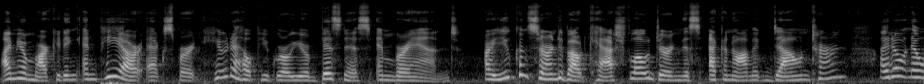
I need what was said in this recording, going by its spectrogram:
I'm your marketing and PR expert here to help you grow your business and brand. Are you concerned about cash flow during this economic downturn? I don't know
